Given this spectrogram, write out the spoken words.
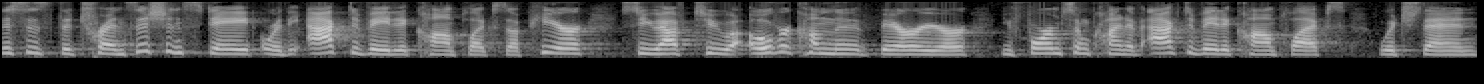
This is the transition state or the activated complex up here. So you have to overcome the barrier. You form some kind of activated complex, which then,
